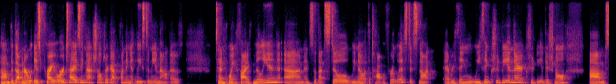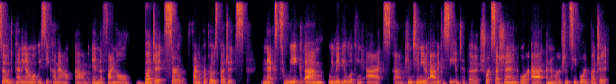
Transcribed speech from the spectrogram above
Um, the governor is prioritizing that shelter gap funding, at least in the amount of 10.5 million. Um, and so that's still, we know at the top of her list, it's not everything we think should be in there. It should be additional. Um, so depending on what we see come out um, in the final budgets or final proposed budgets next week, um, we may be looking at um, continued advocacy into the short session or at an emergency board budget,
